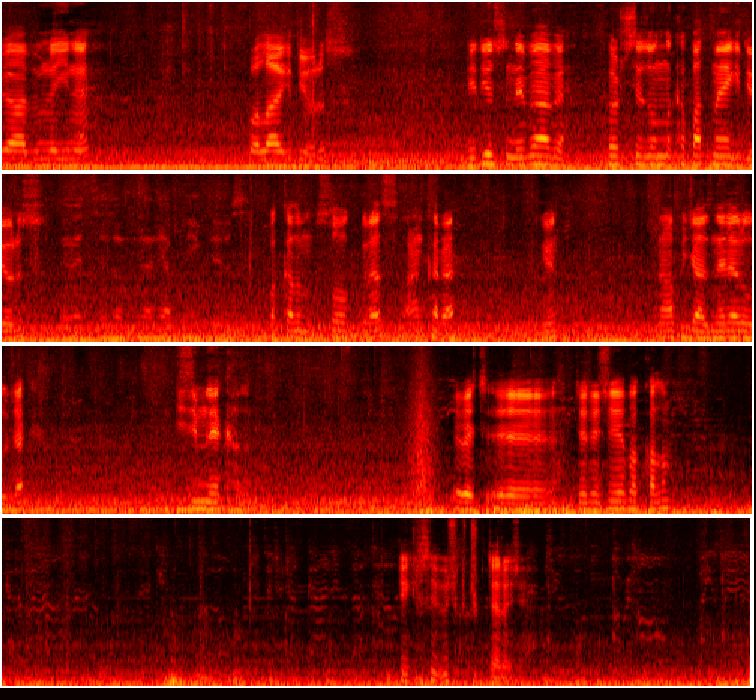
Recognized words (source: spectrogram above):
Nebi abimle yine balığa gidiyoruz. Ne diyorsun Nebi abi? Perch sezonunu kapatmaya gidiyoruz. Evet sezon finali yapmaya gidiyoruz. Bakalım soğuk biraz Ankara bugün. Ne yapacağız, neler olacak? Bizimle kalın. Evet, eee, dereceye bakalım. Eksi üç buçuk derece.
